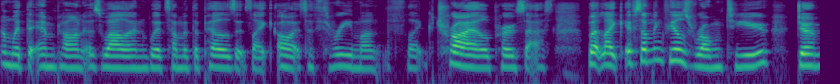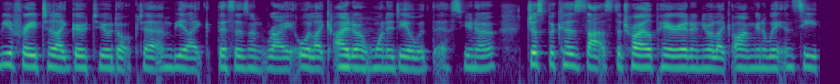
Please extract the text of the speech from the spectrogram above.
and with the implant as well and with some of the pills it's like oh it's a 3 month like trial process. But like if something feels wrong to you don't be afraid to like go to your doctor and be like this isn't right or like I don't Mhm. want to deal with this you know? Just because that's the trial period and you're like oh I'm going to wait and see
